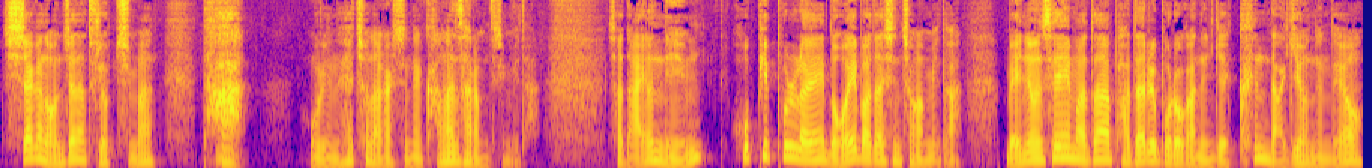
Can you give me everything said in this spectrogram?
시작은 언제나 두렵지만, 다 우리는 헤쳐나갈 수 있는 강한 사람들입니다. 자, 나연님. 호피폴라의 너의 바다 신청합니다. 매년 새해마다 바다를 보러 가는 게 큰 낙이었는데요.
